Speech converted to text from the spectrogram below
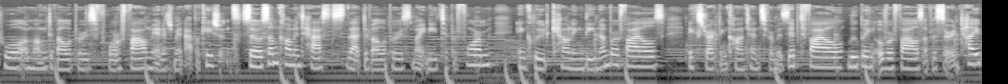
tool among developers for file management applications. So some common tasks that developers developers might need to perform include counting the number of files, extracting contents from a zipped file, looping over files of a certain type,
